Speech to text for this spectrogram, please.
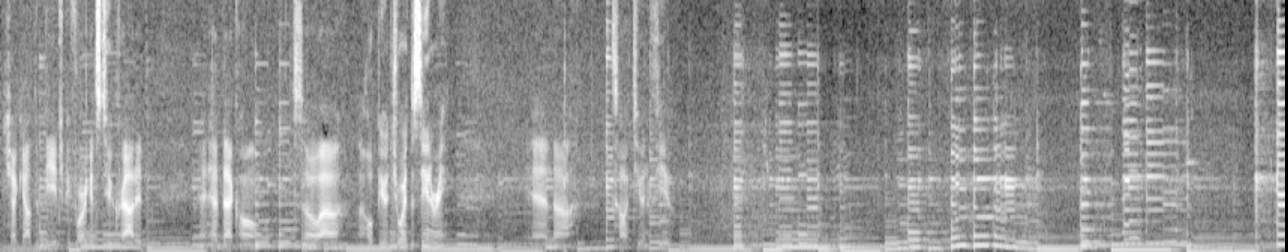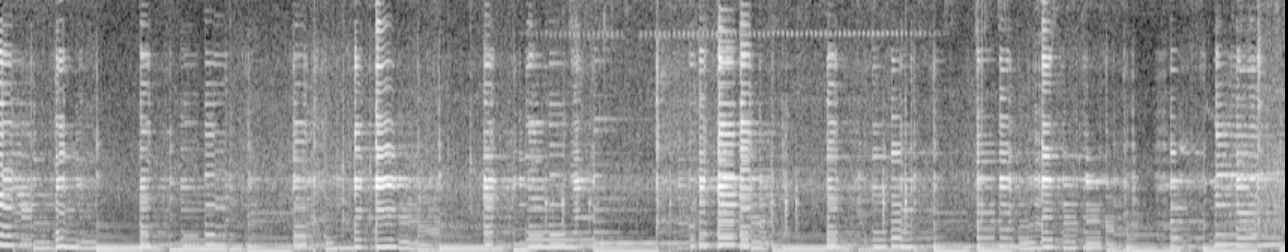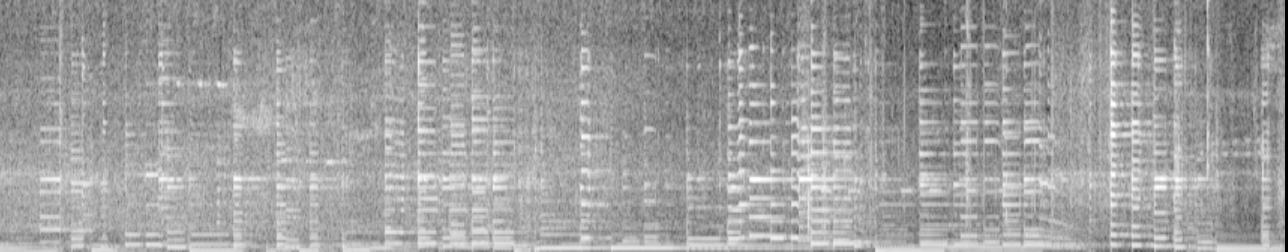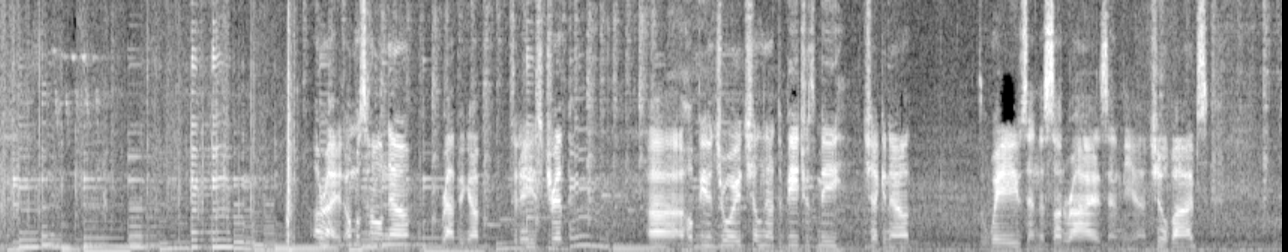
check out the beach before it gets too crowded, and head back home. So uh, I hope you enjoyed the scenery. And uh, talk to you in a few. Almost home now. Wrapping up today's trip. Uh, I hope you enjoyed chilling out the beach with me, checking out the waves and the sunrise and the uh, chill vibes.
